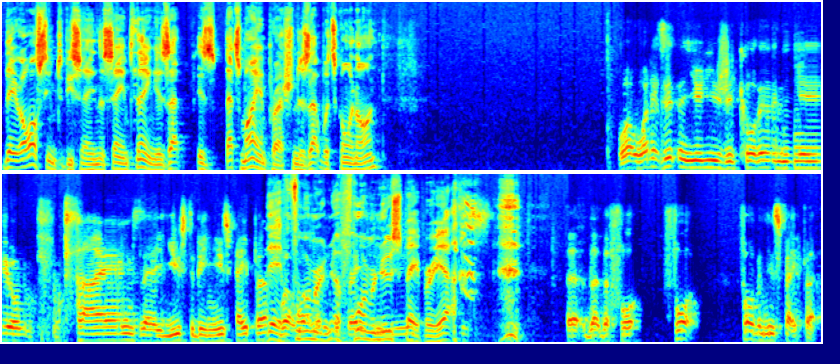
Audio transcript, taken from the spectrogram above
they all seem to be saying the same thing. Is that is that's my impression? Is that what's going on? What, what is it that you usually call the New York Times? They used to be newspaper. The What- former what former newspaper, yeah. the, the, the for, for, former newspaper.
